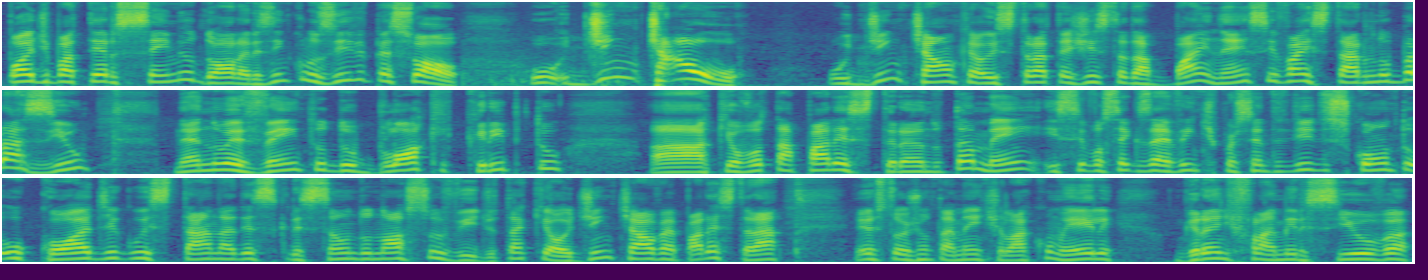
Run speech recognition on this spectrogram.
pode bater 100 mil dólares. Inclusive, pessoal, o Jin Chao, o Jin Chao, que é o estrategista da Binance, vai estar no Brasil, né, no evento do Block Crypto, uh, que eu vou estar tá palestrando também. E se você quiser 20% de desconto, o código está na descrição do nosso vídeo. Tá aqui, ó, o Jin Chao vai palestrar, eu estou juntamente lá com ele, grande Flamir Silva,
